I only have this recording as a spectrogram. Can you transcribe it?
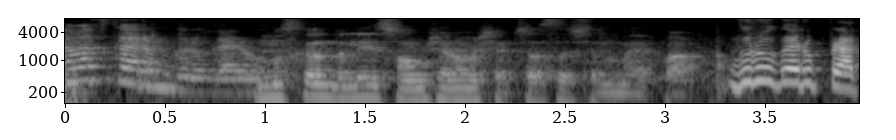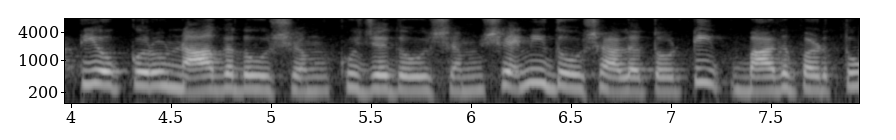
నమస్కారం గురుగారు. నమస్కారం గురుగారు ప్రతి ఒక్కరూ నాగదోషం కుజదోషం శని దోషాలతోటి బాధపడుతూ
